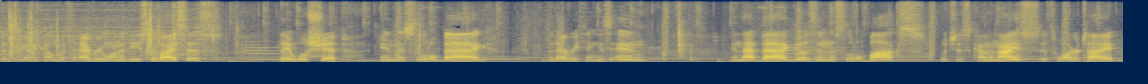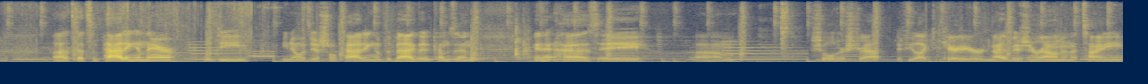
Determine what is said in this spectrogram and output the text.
This is gonna come with every one of these devices. They will ship in this little bag that everything is in. And that bag goes in this little box, which is kind of nice. It's watertight. Uh, it's got some padding in there. with the you know additional padding of the bag that it comes in, and it has a um, shoulder strap. If you like to carry your night vision around in a tiny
